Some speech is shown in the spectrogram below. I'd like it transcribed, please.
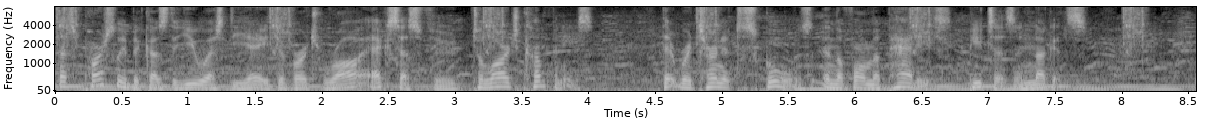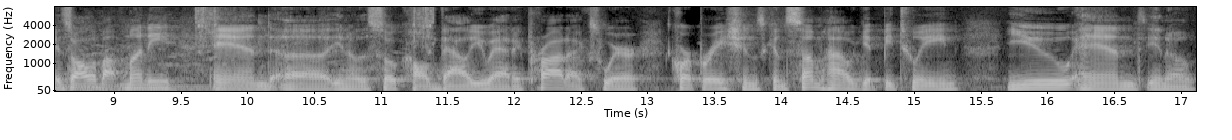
That's partially because the USDA diverts raw excess food to large companies that return it to schools in the form of patties, pizzas, and nuggets. It's all about money and uh, you know the so-called value-added products where corporations can somehow get between you and you know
